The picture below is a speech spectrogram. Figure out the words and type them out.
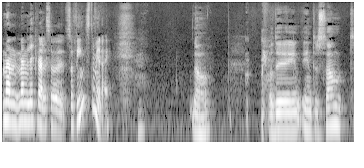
Men, men likväl så, så finns de ju där. Ja. Och det är intressant,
